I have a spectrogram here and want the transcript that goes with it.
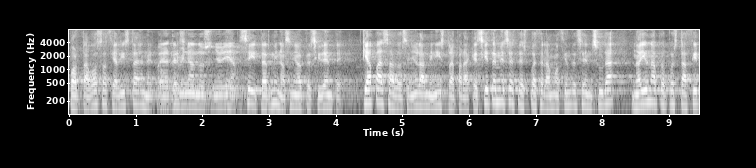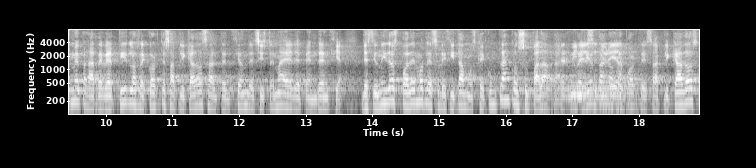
portavoz socialista en el Vaya terminando, señoría. Eh, sí, termino, señor presidente. ¿Qué ha pasado, señora ministra, para que siete meses después de la moción de censura no haya una propuesta firme para revertir los recortes aplicados a la atención del sistema de dependencia? Desde Unidos Podemos le solicitamos que cumplan con su palabra, Termine, reviertan los recortes aplicados,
